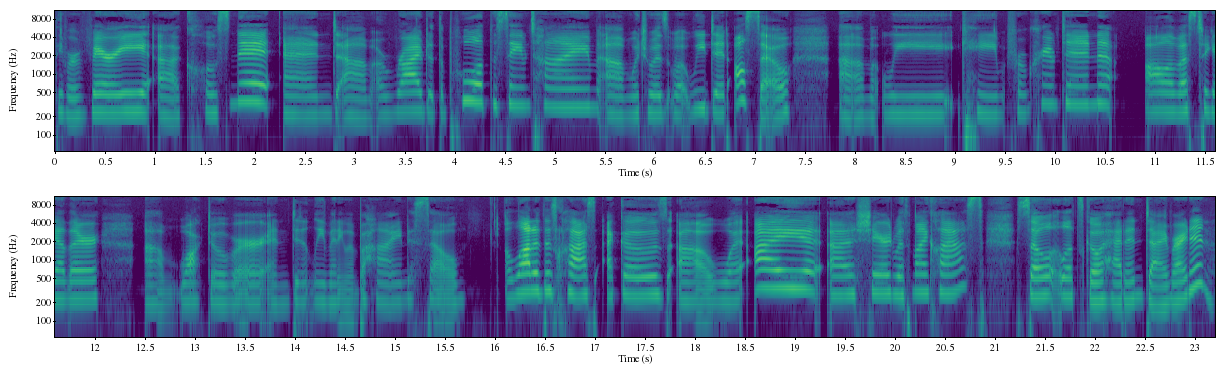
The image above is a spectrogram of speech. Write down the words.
They were very uh, close knit and um, arrived at the pool at the same time, um, which was what we did also. Um, we came from Crampton all of us together um, walked over and didn't leave anyone behind. So a lot of this class echoes uh, what I uh, shared with my class. So let's go ahead and dive right in.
